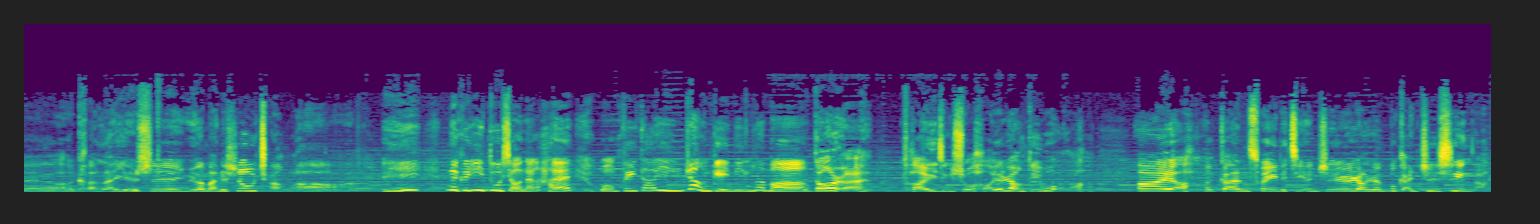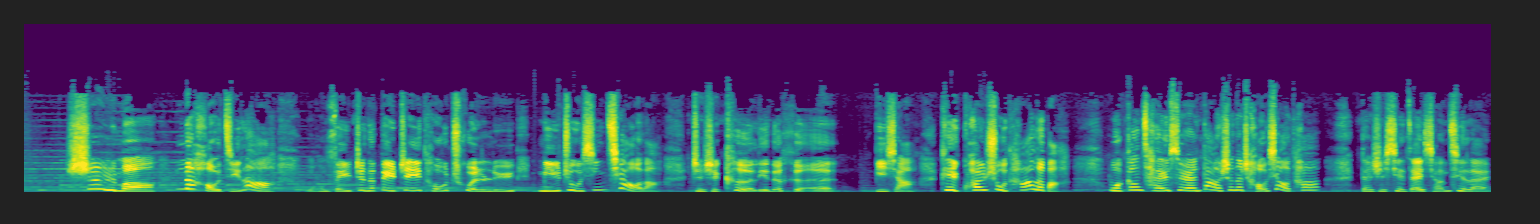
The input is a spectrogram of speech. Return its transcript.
哎呀，看来也是圆满的收场了。哎，那个印度小男孩，王妃答应让给您了吗？当然，他已经说好要让给我了。哎呀，干脆的简直让人不敢置信啊！是吗？那好极了，王妃真的被这一头蠢驴迷住心窍了，真是可怜的很。陛下可以宽恕他了吧？我刚才虽然大声的嘲笑他，但是现在想起来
